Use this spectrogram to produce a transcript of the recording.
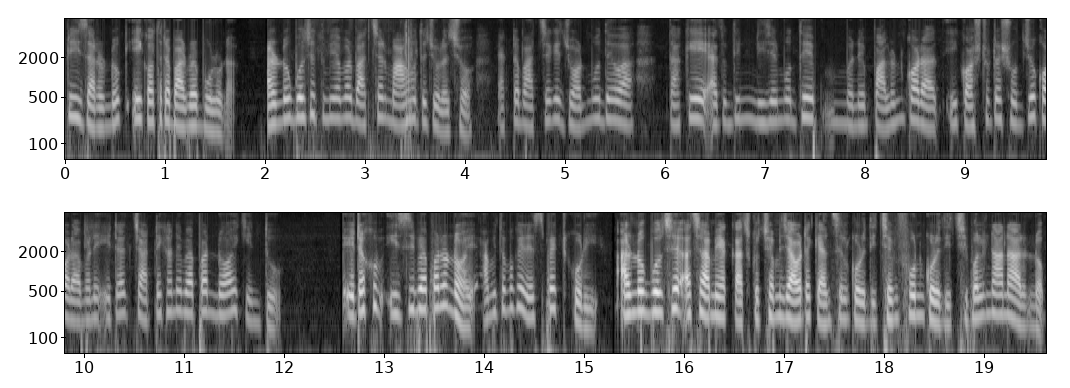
প্লিজ আরণ্যক, এই কথাটা বারবার বলো না। আরণ্যক বলছে, তুমি আমার বাচ্চার মা হতে চলেছো। একটা বাচ্চাকে জন্ম দেওয়া, তাকে এতদিন নিজের মধ্যে মানে পালন করা, এই কষ্টটা সহ্য করা মানে এটা চারটেখানে ব্যাপার নয় কিন্তু। এটা খুব ইজি ব্যাপারও নয়, আমি তোমাকে রেসপেক্ট করি। আরণ্যক বলছে আচ্ছা আমি এক কাজ করছি, আমি যাওয়াটা ক্যান্সেল করে দিচ্ছি, আমি ফোন করে দিচ্ছি। বলে, না না আরণ্যক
